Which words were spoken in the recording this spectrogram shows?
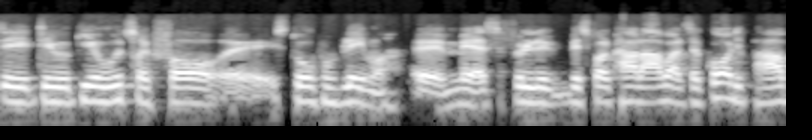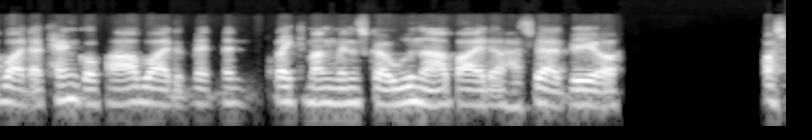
det, det giver udtryk for øh, store problemer øh, med, at selvfølgelig, hvis folk har et arbejde, så går de på arbejde og kan gå på arbejde, men, men rigtig mange mennesker er uden arbejde og har svært ved at, at,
